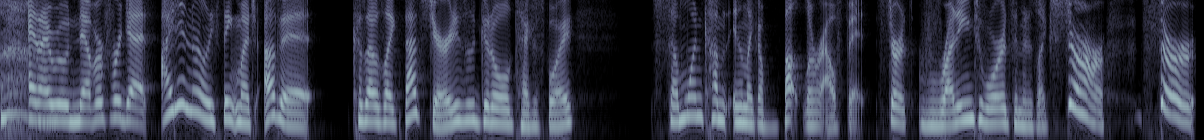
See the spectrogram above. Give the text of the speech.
And I will never forget. I didn't really think much of it because I was like, "That's Jared. He's a good old Texas boy." Someone comes in like a butler outfit, starts running towards him, and is like, "Sir, sir,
